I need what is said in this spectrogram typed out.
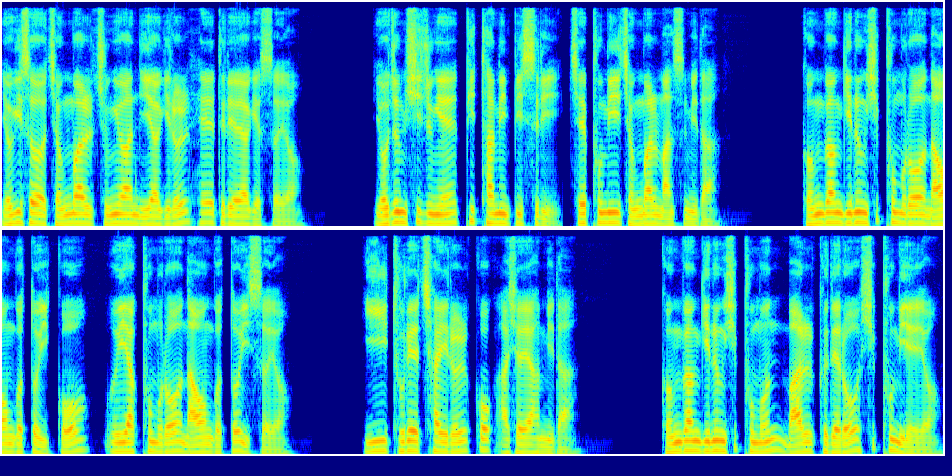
여기서 정말 중요한 이야기를 해드려야겠어요. 요즘 시중에 비타민 B3 제품이 정말 많습니다. 건강기능식품으로 나온 것도 있고 의약품으로 나온 것도 있어요. 이 둘의 차이를 꼭 아셔야 합니다. 건강기능식품은 말 그대로 식품이에요.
